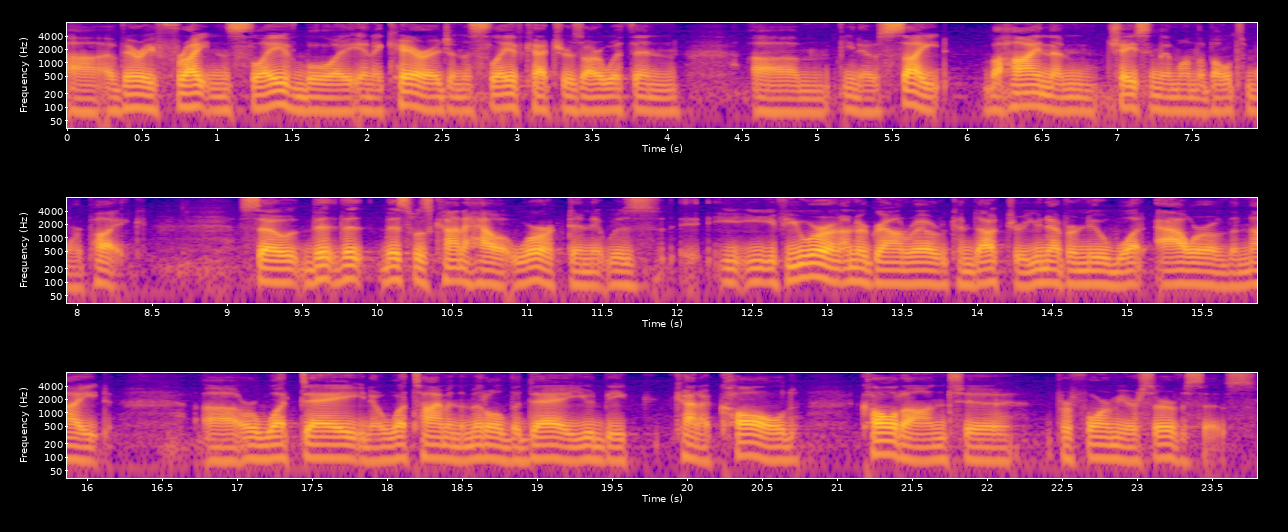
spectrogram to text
uh, a very frightened slave boy in a carriage, and the slave catchers are within, um, you know, sight behind them, chasing them on the Baltimore Pike. So th- th- this was kind of how it worked, and it was if you were an Underground Railroad conductor, you never knew what hour of the night uh, or what day, you know, what time in the middle of the day you'd be kind of called called on to perform your services.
